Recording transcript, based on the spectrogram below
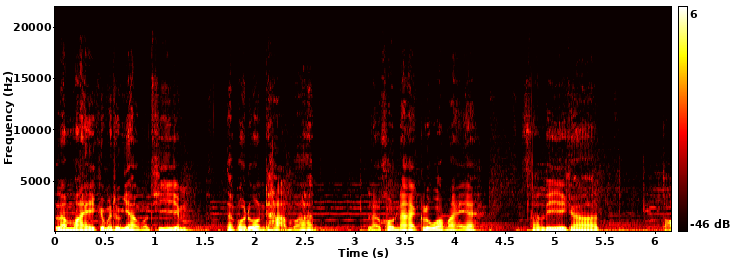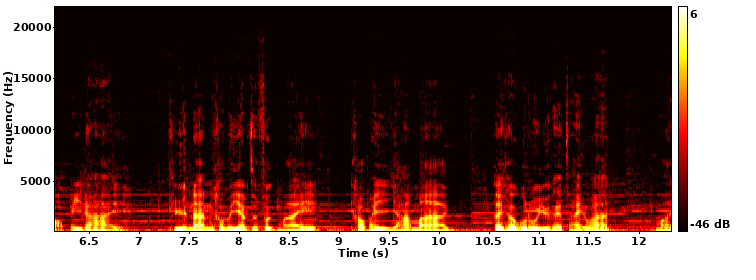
แล้วไม้ก็เป็นทุกอย่างของทีม แต่พอโดนถามว่า แล้วเขาน่ากลัวไหมอะซัลลี่ก็ตอบไม่ได้ คืนนั้นเขาพยายามจะฝึกไม้เขาพยายามมาก แต่เขาก็รู้อยู่แก่ใจว่า ไม้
